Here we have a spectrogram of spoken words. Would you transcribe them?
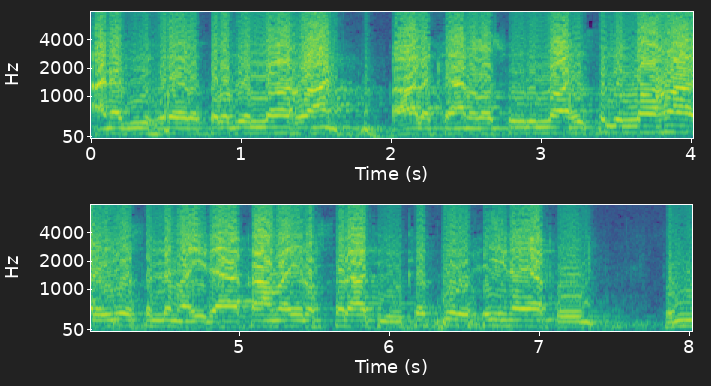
عن أبي هريرة رضي الله عنه قال كان رسول الله صلى الله عليه وسلم إذا قام إلى الصلاة يكبر حين يقوم. ثم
